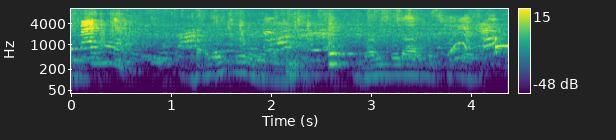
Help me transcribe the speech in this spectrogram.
नहीं खाना भूख लगा नहीं रे कहे कि आबै छै तऽ कहियो आबै छै बहुत चीज़ छै भागलपुर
